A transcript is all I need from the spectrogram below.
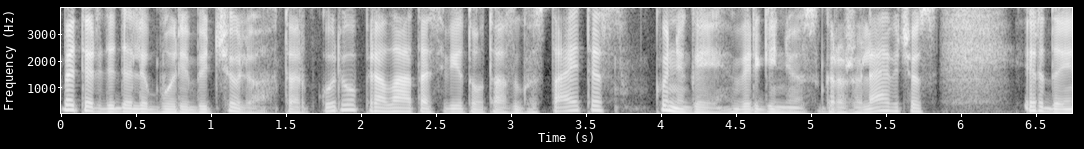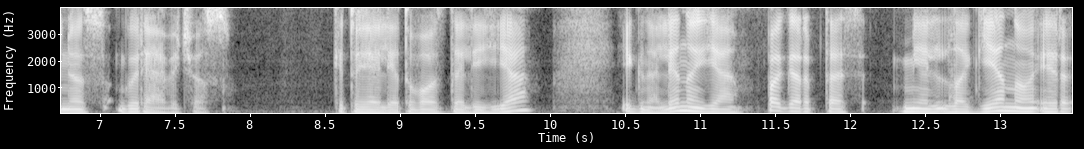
bet ir didelį būrį bičiulių, tarp kurių prelatas Vytautas Gustaitis, kunigai Virginijus Gražulevičius ir Dainius Gurevičius. Kitoje Lietuvos dalyje, Ignalinoje, pagerbtas Mielagienų ir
